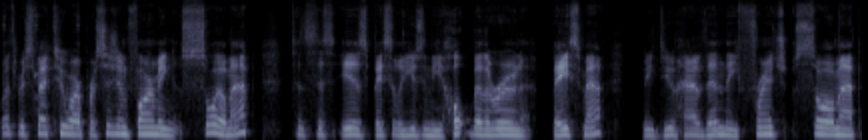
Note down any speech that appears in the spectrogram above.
With respect to our precision farming soil map, since this is basically using the Haut-Beyleron base map, we do have then the French soil map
